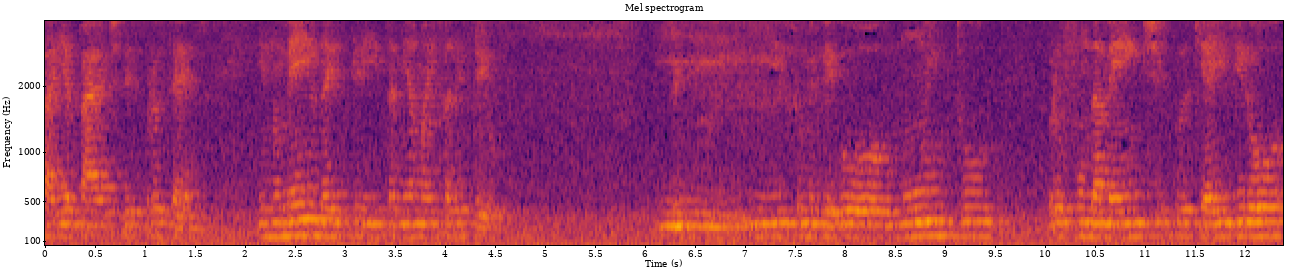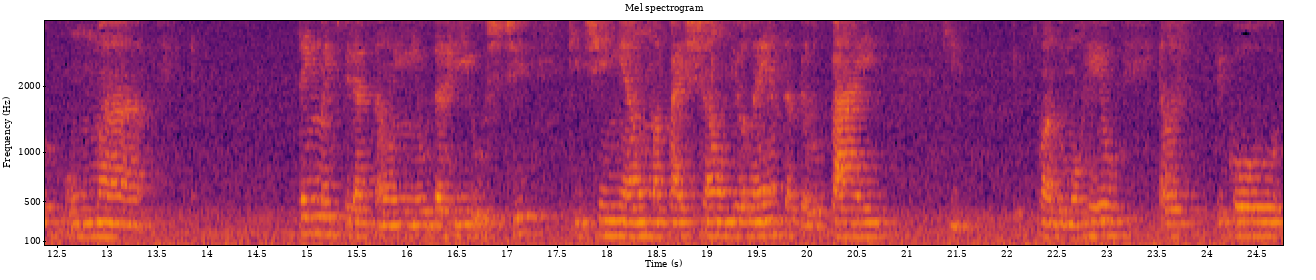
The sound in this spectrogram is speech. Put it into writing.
faria parte desse processo. E no meio da escrita, minha mãe faleceu. E, e, isso me pegou muito profundamente, porque aí virou uma. Tem uma inspiração em Hilda Hilst, que tinha uma paixão violenta pelo pai, que quando morreu, ela ficou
